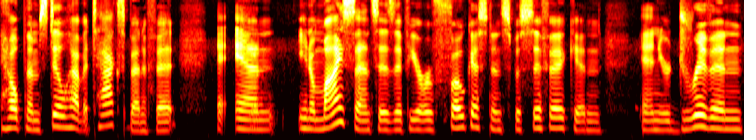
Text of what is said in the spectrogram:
help them still have a tax benefit. And, you know, my sense is if you're focused and specific and and you're driven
